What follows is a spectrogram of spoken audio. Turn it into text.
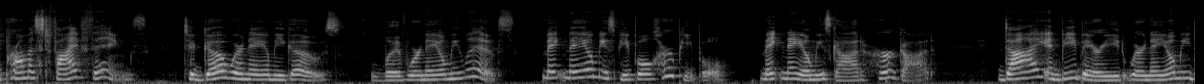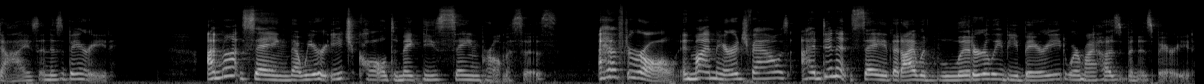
promised five things to go where Naomi goes, live where Naomi lives, make Naomi's people her people, make Naomi's God her God Die and be buried where Naomi dies and is buried. I'm not saying that we are each called to make these same promises. After all, in my marriage vows, I didn't say that I would literally be buried where my husband is buried.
